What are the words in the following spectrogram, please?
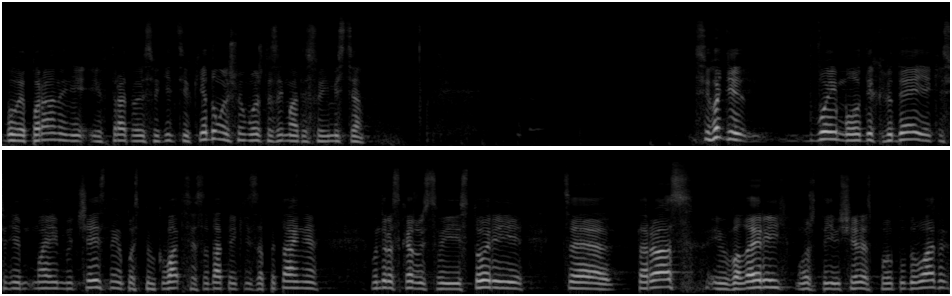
були поранені і втратили свої кінцівки. Я думаю, що ви можете займати свої місця. Сьогодні двоє молодих людей, які сьогодні маємо честь з ними поспілкуватися, задати якісь запитання. Вони розкажуть свої історії. Це Тарас і Валерій. Можете їм ще раз поаплодувати.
